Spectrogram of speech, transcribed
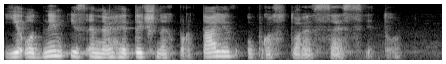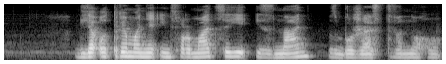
є одним із енергетичних порталів у простори Всесвіту для отримання інформації і знань з Божественного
